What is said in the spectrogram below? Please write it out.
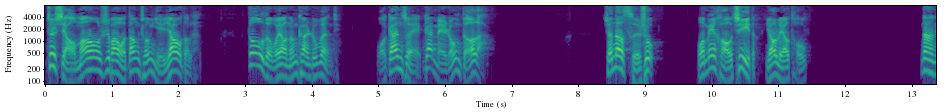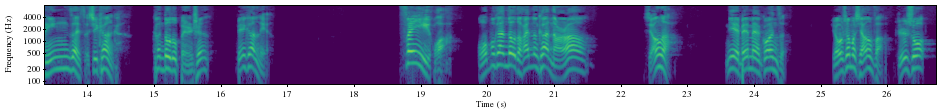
这小猫是把我当成野药的了。痘痘我要能看出问题，我干脆干美容得了。想到此处，我没好气的摇了摇头。那您再仔细看看，看痘痘本身，别看脸。废话，我不看豆豆还能看哪儿啊？行了，你也别卖关子，有什么想法直说。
